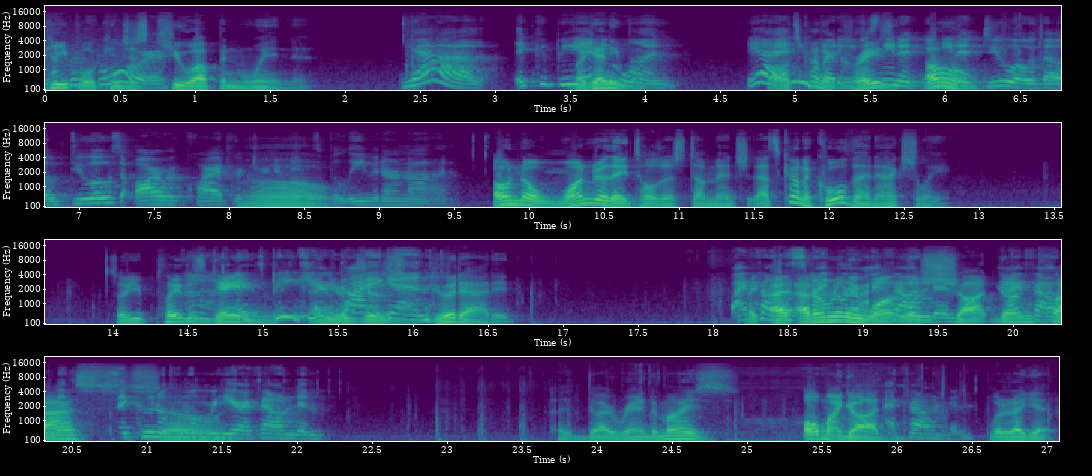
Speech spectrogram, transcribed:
people can just queue up and win. Yeah, it could be Like anyone. anybody. Yeah, Oh, that's kinda anybody. You just need a, you need Oh. a duo though. Duos are required for tournaments, Oh. believe it or not. Oh no wonder they told us to mention. That's kind of cool then, actually. So you play this game and you're just again. good at it. Found I- I don't really want the him. shotgun I found class, Him. Sykkuno, come over here. I found him. Uh, do I randomize? Oh my god. I found him. What did I get?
